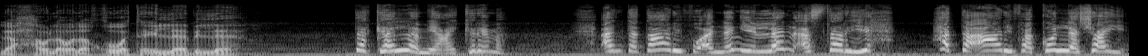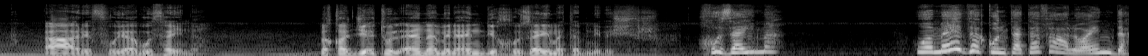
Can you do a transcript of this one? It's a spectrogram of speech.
لا حول ولا قوة إلا بالله. تكلم يا عكرمة. أنت تعرف أنني لن أستريح حتى أعرف كل شيء أعرف يا بثينة لقد جئت الآن من عند خزيمة بن بشر خزيمة؟ وماذا كنت تفعل عنده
